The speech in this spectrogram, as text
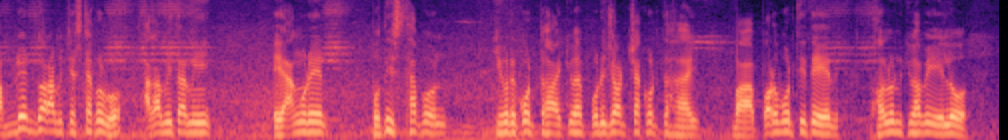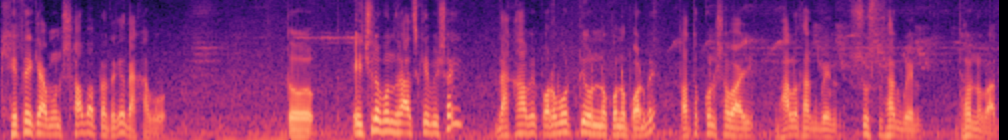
আপডেট দেওয়ার আমি চেষ্টা করব। আগামীতে আমি এই আঙুরের প্রতিস্থাপন কী করে করতে হয়, কীভাবে পরিচর্যা করতে হয়, বা পরবর্তীতে এর ফলন কীভাবে এলো, খেতে কেমন, সব আপনাদেরকে দেখাবো। তো এই ছিল বন্ধুরা আজকের বিষয়। দেখা হবে পরবর্তী অন্য কোনো পর্বে। ততক্ষণ সবাই ভালো থাকবেন সুস্থ থাকবেন। ধন্যবাদ।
